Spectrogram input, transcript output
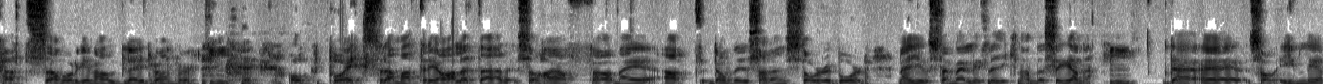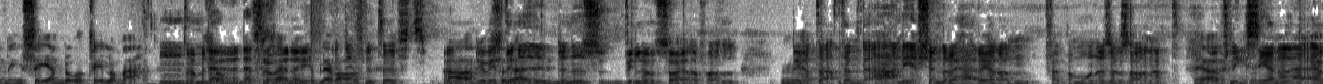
cuts av original Blade Runner. och på extra materialet där så har jag för mig att de visade en storyboard med just en väldigt liknande scen. Det är som inledningsscen då till och med. Mm, ja, men det, det tror jag det, blev definitivt. Ja, jag vet så det, ni, det ni Villeneuve sa i alla fall. Det Mm. är att, att den, han erkände det här redan för ett par månader sedan sa han att Ja. öppningsscenen är,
